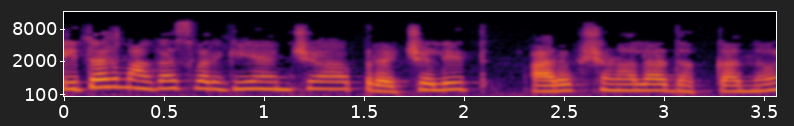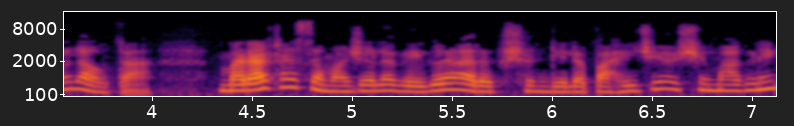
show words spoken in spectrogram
इतर मागासवर्गीयांच्या प्रचलित आरक्षणाला धक्का न लावता मराठा समाजाला वेगळं आरक्षण दिलं पाहिजे अशी मागणी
